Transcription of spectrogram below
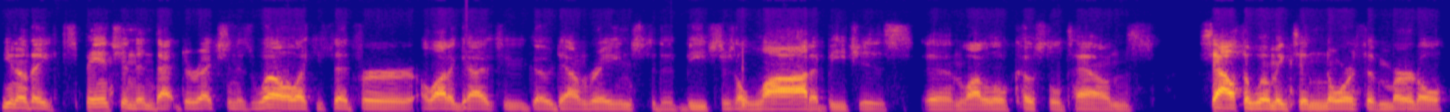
you know the expansion in that direction as well like you said for a lot of guys who go down range to the beach there's a lot of beaches and a lot of little coastal towns south of wilmington north of myrtle.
